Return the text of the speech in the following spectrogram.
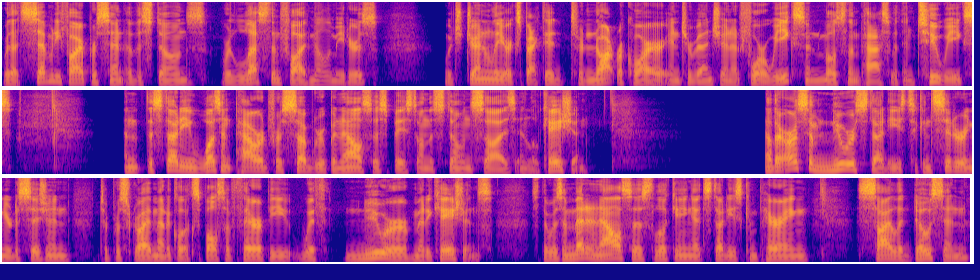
were that 75% of the stones were less than five millimeters, which generally are expected to not require intervention at four weeks, and most of them pass within two weeks. And the study wasn't powered for subgroup analysis based on the stone size and location. Now, there are some newer studies to consider in your decision to prescribe medical expulsive therapy with newer medications. So, there was a meta analysis looking at studies comparing silodosin,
